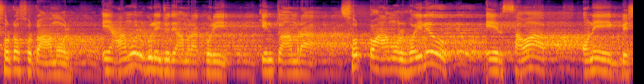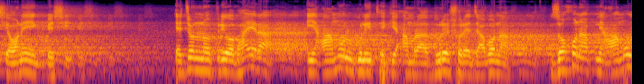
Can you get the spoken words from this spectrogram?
ছোট ছোট আমল। এই আমলগুলি যদি আমরা করি, কিন্তু আমরা ছোট্ট আমল হইলেও এর সওয়াব অনেক বেশি অনেক বেশি। এজন্য প্রিয় ভাইয়েরা, এই আমলগুলি থেকে আমরা দূরে সরে যাব না। যখন আপনি আমল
